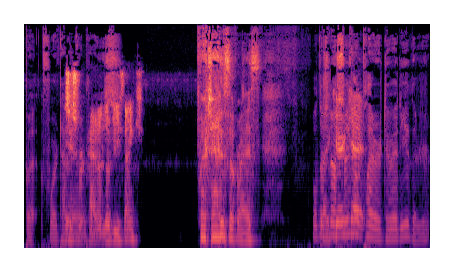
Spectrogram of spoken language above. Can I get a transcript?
but four times. It's just repetitive, price. you think? for times the price. Well, there's Like, no single can't- player to it either,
